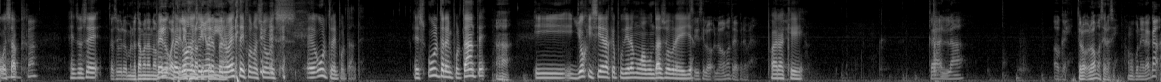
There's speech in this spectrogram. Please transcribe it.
WhatsApp. acá. Entonces, ¿Estás seguro que me lo está mandando a mí pero o al perdonen teléfono que señores, tenía? pero esta información es, es ultra importante. Es ultra importante. Ajá. y yo quisiera que pudiéramos abundar sobre ella Sí, sí, lo, lo vamos a traer. Espérame. para que Cala. Ok, lo, lo vamos a hacer así. Vamos a poner acá.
